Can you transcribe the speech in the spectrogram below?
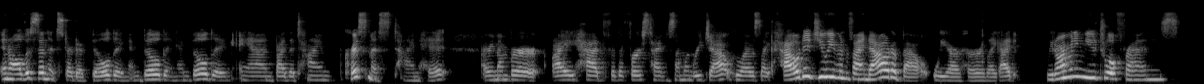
And all of a sudden it started building and building and building. And by the time Christmas time hit, I remember I had for the first time someone reach out who I was like, How did you even find out about We Are Her? Like, I, we don't have any mutual friends.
